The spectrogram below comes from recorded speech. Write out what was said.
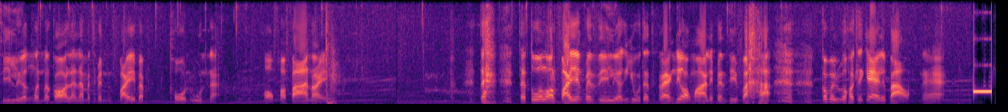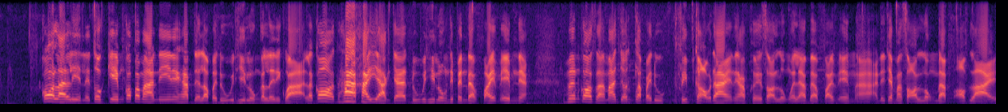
สีเหลืองเหมือนเมื่อก่อนแล้วนะมันจะเป็นไฟแบบโทนอุ่นอะออกฟ้าๆหน่อย แต่แต่ตัวหลอดไฟยังเป็นสีเหลืองอยู่แต่แสงที่ออกมาเนี่ยเป็นสีฟ้า ก็ไม่รู้ว่าเขาจะแก้หรือเปล่านะฮะก็รายละเอียดในตัวเกมก็ประมาณนี้นะครับ เดี๋ยวเราไปดูวิธีลงกันเลยดีกว่า แล้วก็ถ้าใครอยากจะดูวิธีลงที่เป็นแบบ 5M เนี่ย เพื่อนก็สามารถย้อนกลับไปดูคลิปเก่าได้นะครับ เคยสอนลงไว้แล้วแบบ 5M อ่าอันนี้จะมาสอนลงแบบออฟไลน์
